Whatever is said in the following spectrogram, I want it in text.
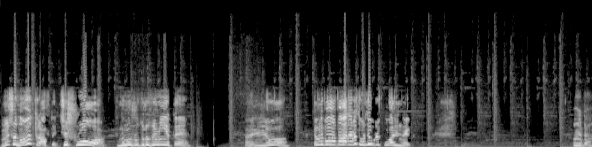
Ну що, нове крафтить? Чи що? Не можу зрозуміти. Алло. Там не було багато ресурсів прикольних. А, да.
